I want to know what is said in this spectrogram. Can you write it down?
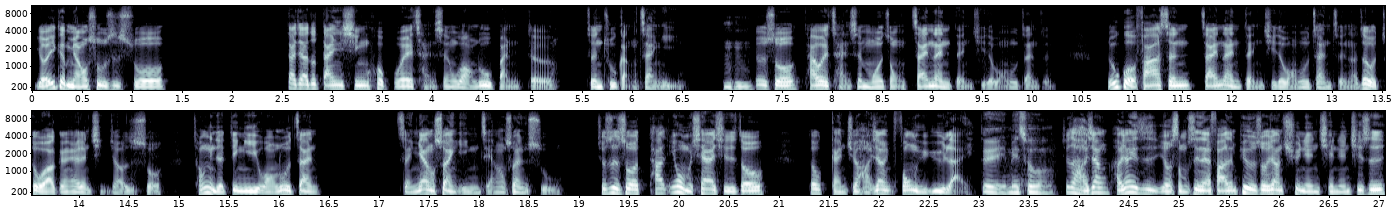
有一个描述是说，大家都担心会不会产生网络版的珍珠港战役，嗯哼，就是说它会产生某种灾难等级的网络战争。如果发生灾难等级的网络战争啊，这我这我要跟 Alan 请教，是说从你的定义，网络战怎样算赢，怎样算输？就是说，它因为我们现在其实都都感觉好像风雨欲来，对，没错，就是好像好像一直有什么事情在发生。譬如说，像去年前年，其实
